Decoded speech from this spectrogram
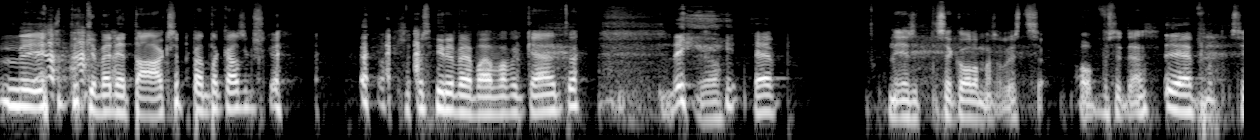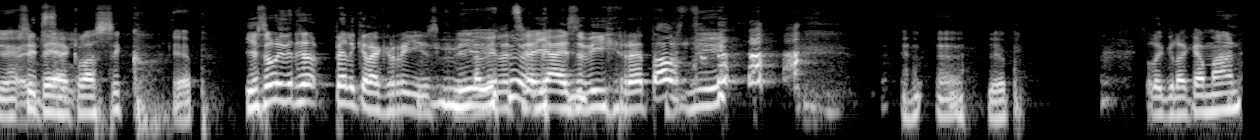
Niin, sitten kävelee taaksepäin takaisin, koska olisi hirveä vaiva kääntyä. Niin, Joo. jep, Niin ja sitten se kolmas oli sitten se Office Dance. jep. Sitä sillä- klassikko. Jep. Ja se oli vielä pelkällä green Niin. vielä, että siinä jäi se vihreä tausta. Niin. Eh, Jep. Se oli kyllä kämään.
